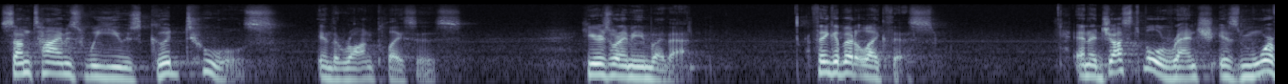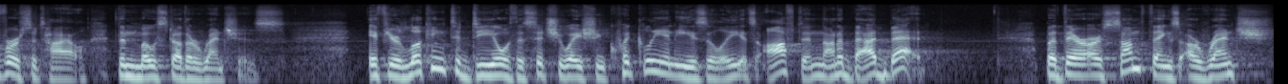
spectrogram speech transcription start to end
Sometimes we use good tools in the wrong places. Here's what I mean by that. Think about it like this an adjustable wrench is more versatile than most other wrenches. If you're looking to deal with a situation quickly and easily, it's often not a bad bet. But there are some things a wrench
